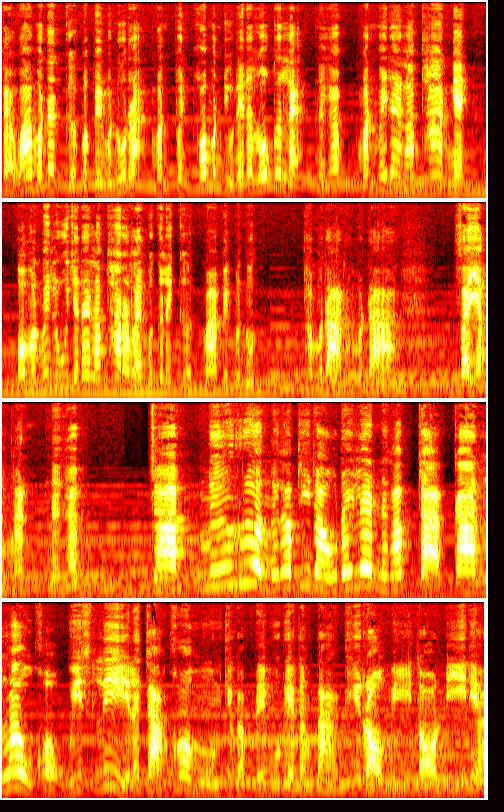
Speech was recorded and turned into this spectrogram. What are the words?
แต่ว่ามันดันเกิดมาเป็นมนุษย์อะ มันเป็นเพราะมันอยู่ในนรกนั่นแหละนะครับ มันไม่ได้รับธาตุไง พอมันไม่รู้จะได้รับธาตุอะไร มันก็เลยเกิดมาเป็นมนุษย์ธรรมดาธรรมดาซะอย่างนั้นนะครับ จากเนื้อเรื่องนะครับที่เราได้เล่นนะครับ จากการเล่าของวิสลี่และจากข้อมูลเกี่ยวกับเรมูเรียต่างๆ ที่เรามีตอนนี้เนี่ย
